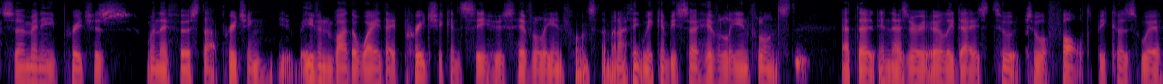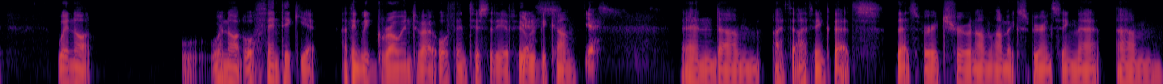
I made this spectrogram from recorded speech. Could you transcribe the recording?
so many preachers when they first start preaching, even by the way they preach, you can see who's heavily influenced them. And I think we can be so heavily influenced at the in those very early days to to a fault because we're we're not we're not authentic yet. I think we grow into our authenticity of who yes. we become. Yes. And um, I th- I think that's that's very true, and I'm I'm experiencing that. Um,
